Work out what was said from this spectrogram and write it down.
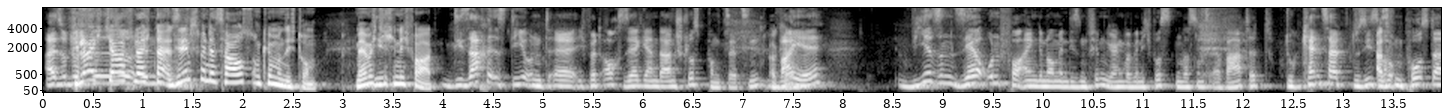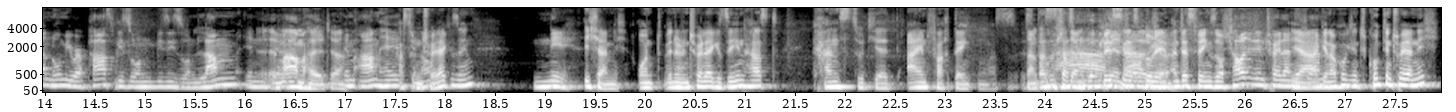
Also das, vielleicht ja, äh, vielleicht in- nein. Sie nehmen es mit ins Haus und kümmern sich drum. Mehr möchte ich Ihnen nicht verraten. Die Sache ist die, und äh, ich würde auch sehr gern da einen Schlusspunkt setzen, weil wir sind sehr unvoreingenommen in diesen Film gegangen, weil wir nicht wussten, was uns erwartet. Du kennst halt, du siehst Also- auf dem Poster Nomi Rapaz, wie, so ein, wie sie so ein Lamm in, Im Arm hält, ja. Im Arm hält. Hast du den genau. Trailer gesehen? Nee. Ich ja nicht. Und wenn du den Trailer gesehen hast, kannst du dir einfach denken, was es ist. Dann das ist das ein bisschen den das Problem. Und deswegen so. Schau dir den Trailer nicht Ja, an. genau, guck den, guck den Trailer nicht,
